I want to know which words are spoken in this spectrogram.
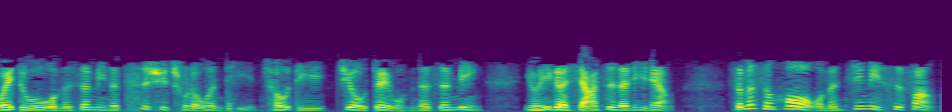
唯独我们生命的次序出了问题，仇敌就对我们的生命有一个辖制的力量。什么时候我们精力释放，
